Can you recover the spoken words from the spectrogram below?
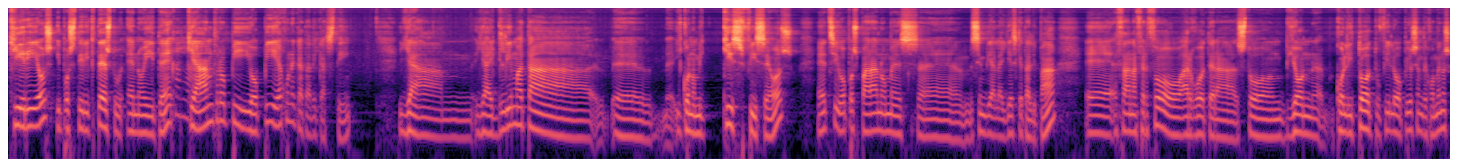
Κυρίως υποστηρικτές του εννοείται και άνθρωποι οι οποίοι έχουν καταδικαστεί για, για εγκλήματα ε, οικονομικής φύσεως, έτσι, όπως παράνομες ε, συνδιαλλαγές κτλ. Ε, θα αναφερθώ αργότερα στον πιο κολλητό του φίλο, ο οποίος ενδεχομένως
